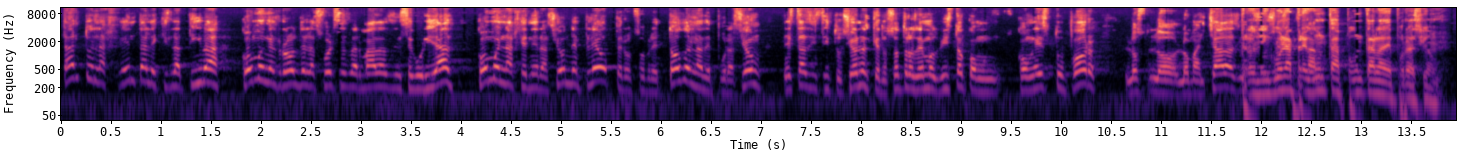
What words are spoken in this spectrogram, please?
tanto en la agenda legislativa como en el rol de las Fuerzas Armadas de Seguridad, como en la generación de empleo, pero sobre todo en la depuración de estas instituciones que nosotros hemos visto con, con estupor los, lo, manchadas. Pero ninguna pregunta apunta a la depuración.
